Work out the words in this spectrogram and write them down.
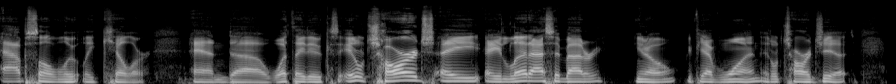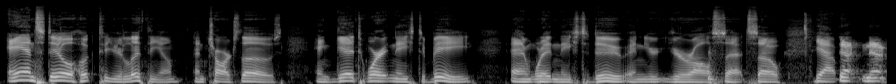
absolutely killer. And uh, what they do because it'll charge a a lead acid battery. You know, if you have one, it'll charge it and still hook to your lithium and charge those and get to where it needs to be and what it needs to do, and you're you're all set. So yeah, Now, now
